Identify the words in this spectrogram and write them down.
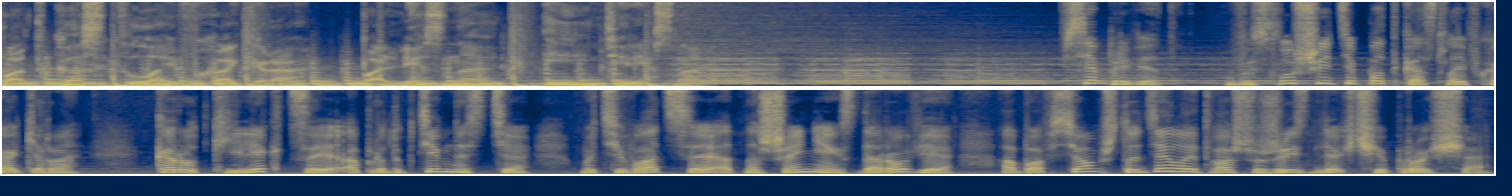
Подкаст лайфхакера. Полезно и интересно. Всем привет! Вы слушаете подкаст лайфхакера. Короткие лекции о продуктивности, мотивации, отношениях, здоровье, обо всем, что делает вашу жизнь легче и проще.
